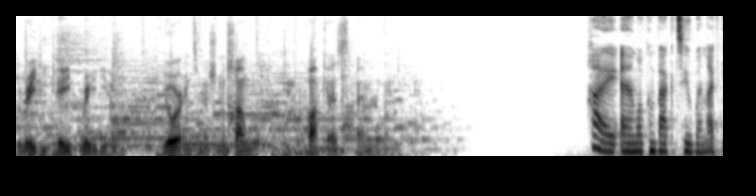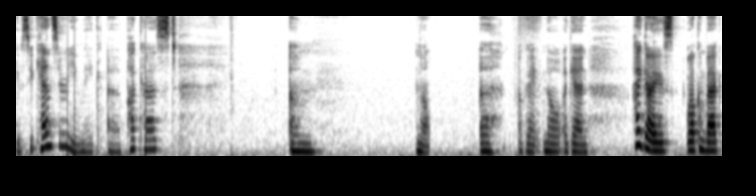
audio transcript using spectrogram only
Radiate Radio, your international sound wave for podcasts and more. Hi, and welcome back to When Life Gives You Cancer. You make a podcast. Um, no. Uh, okay, no, again. Hi, guys. Welcome back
